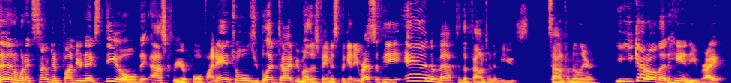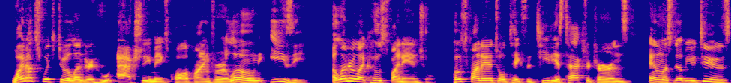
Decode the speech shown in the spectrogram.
Then, when it's time to fund your next deal, they ask for your full financials, your blood type, your mother's famous spaghetti recipe, and a map to the fountain of youth. Sound familiar? You, you got all that handy, right? Why not switch to a lender who actually makes qualifying for a loan easy? A lender like Host Financial. Host Financial takes the tedious tax returns, endless W 2s,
